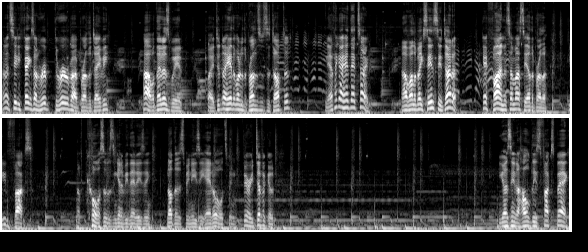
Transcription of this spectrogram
I don't see any fangs on the rhubarb, brother Davy. Ah, well that is weird. Wait, didn't I hear that one of the brothers was adopted? Yeah, I think I heard that too. Oh, well it makes sense then, don't it? Okay, fine, let's unmask the other brother. You fucks. Of course it wasn't going to be that easy. Not that it's been easy at all, it's been very difficult. You guys need to hold these fucks back.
